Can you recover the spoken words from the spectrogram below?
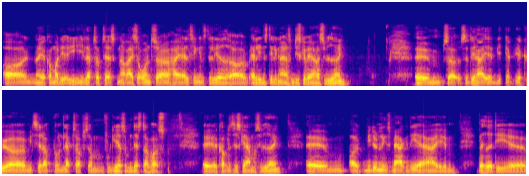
og når jeg kommer i laptoptasken og rejser rundt, så har jeg alting installeret, og alle indstillinger er, som de skal være, osv., ikke? Øhm, så, så det har jeg, jeg, jeg kører mit setup på en laptop, som fungerer som en desktop også, øh, koblet til skærm og så videre, ikke? Øhm, og mit yndlingsmærke, det er, øh, hvad hedder det, øh,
